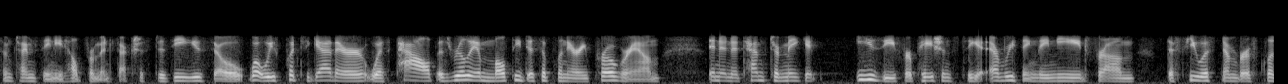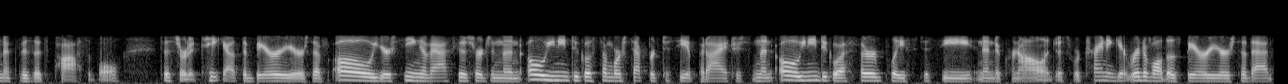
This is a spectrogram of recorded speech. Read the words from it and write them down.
sometimes they need help from infectious disease. So, what we've put together with PALP is really a multidisciplinary program in an attempt to make it easy for patients to get everything they need from the fewest number of clinic visits possible to sort of take out the barriers of, oh, you're seeing a vascular surgeon, then, oh, you need to go somewhere separate to see a podiatrist, and then, oh, you need to go a third place to see an endocrinologist. We're trying to get rid of all those barriers so that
